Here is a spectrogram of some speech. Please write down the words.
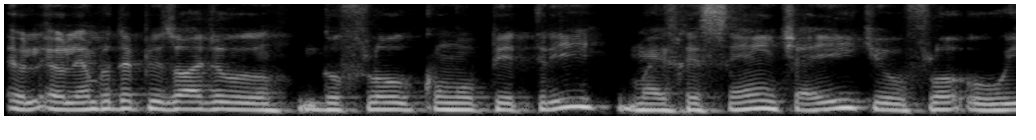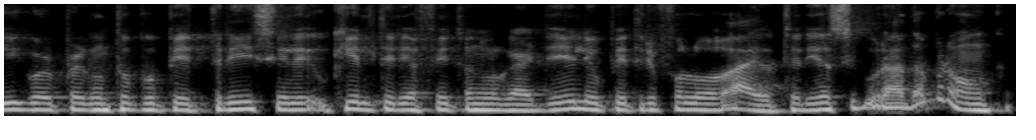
eu, eu, lembro do episódio do Flow com o Petri, mais recente aí, que o, Flow, o Igor perguntou para o Petri se ele, o que ele teria feito no lugar dele, e o Petri falou: Ah, eu teria segurado a bronca.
